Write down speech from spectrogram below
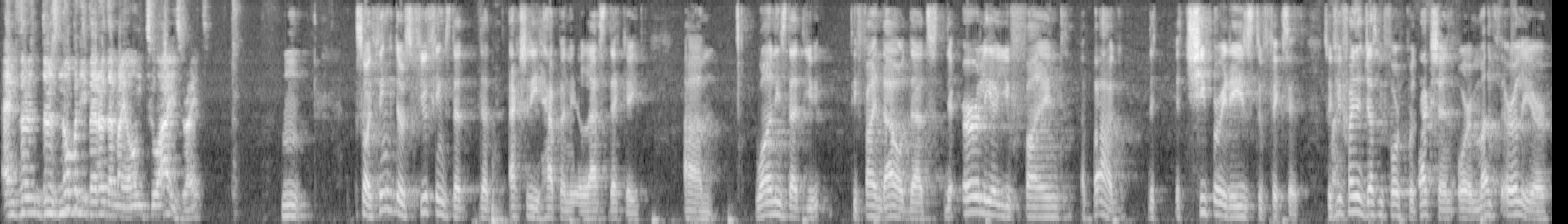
and there, there's nobody better than my own two eyes, right? Mm. So I think there's a few things that, that actually happened in the last decade. Um, one is that you they find out that the earlier you find a bug, the, the cheaper it is to fix it. So if right. you find it just before production or a month earlier,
